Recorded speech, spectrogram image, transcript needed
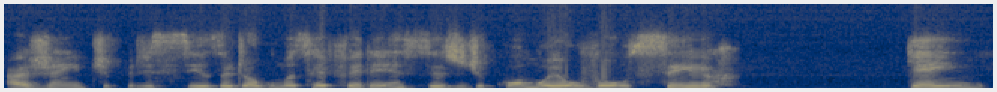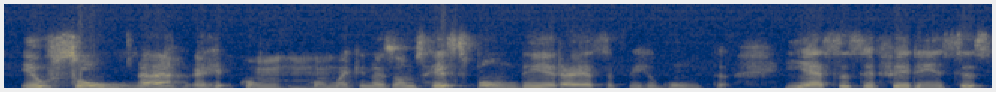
a gente precisa de algumas referências de como eu vou ser quem eu sou, né? É, como, uhum. como, é que nós vamos responder a essa pergunta? E essas referências,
